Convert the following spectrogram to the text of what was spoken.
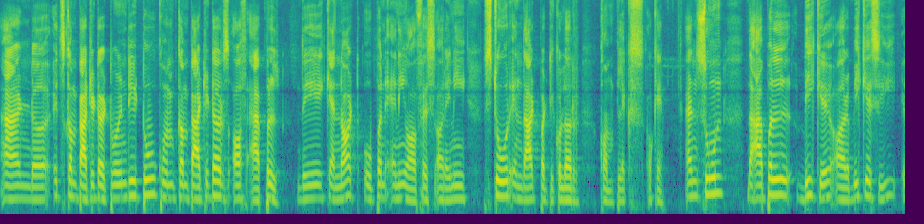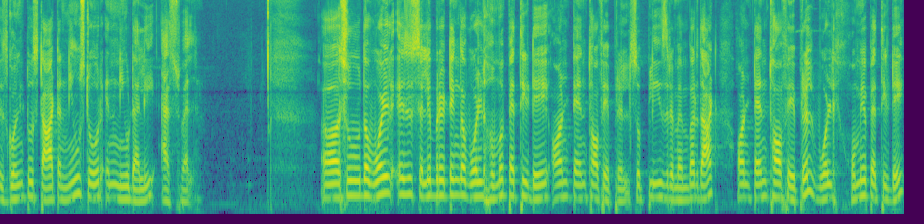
and uh, its competitor, 22 com competitors of Apple, they cannot open any office or any store in that particular complex. Okay. And soon the Apple BK or BKC is going to start a new store in New Delhi as well. Uh, so the world is celebrating the World Homeopathy Day on 10th of April. So please remember that on 10th of April, World Homeopathy Day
